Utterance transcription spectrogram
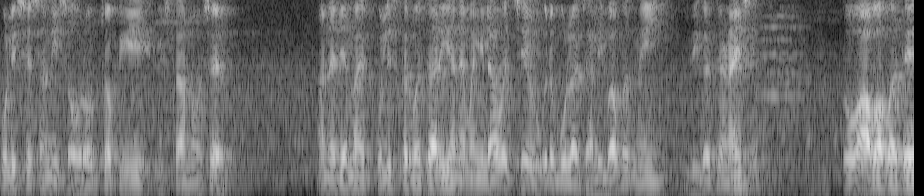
પોલીસ સ્ટેશનની સૌરભ ચોકી વિસ્તારનો છે. અને જેમાં એક પોલીસ કર્મચારી અને મહિલા વચ્ચે ઉગ્ર બોલાચાલી બાબતની વિગત જણાય છે. તો આ બાબતે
